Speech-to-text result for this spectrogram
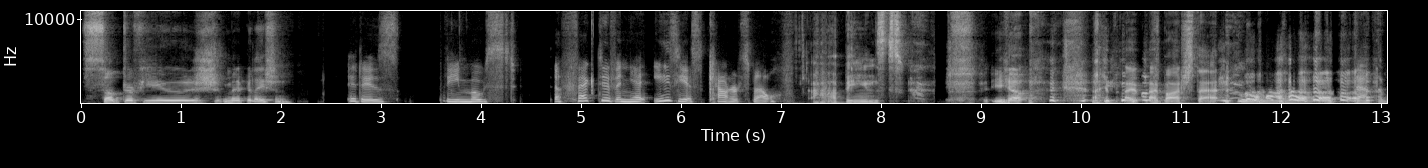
subterfuge manipulation. It is the most effective and yet easiest counterspell. Ah, beans. Yep. I, I, I botched that. Ooh, that's a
